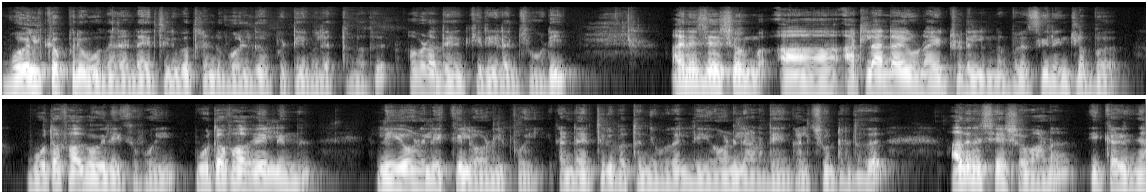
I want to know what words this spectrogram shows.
വേൾഡ് കപ്പിന് പോകുന്ന രണ്ടായിരത്തി ഇരുപത്തിരണ്ട് വേൾഡ് കപ്പ് ടീമിലെത്തുന്നത് അവിടെ അദ്ദേഹം കിരീടം ചൂടി. അതിനുശേഷം അറ്റ്ലാന്റ യുണൈറ്റഡിൽ നിന്ന് ബ്രസീലിയൻ ക്ലബ്ബ് ബൂട്ടഫാഗോയിലേക്ക് പോയി. ബൂട്ടഫാഗോയിൽ നിന്ന് ലിയോണിലേക്ക് ലോണിൽ പോയി. രണ്ടായിരത്തി ഇരുപത്തഞ്ച് മുതൽ ലിയോണിലാണ് അദ്ദേഹം കളിച്ചുകൊണ്ടിരുന്നത്. അതിനുശേഷമാണ് ഇക്കഴിഞ്ഞ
